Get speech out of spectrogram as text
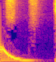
Bye.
